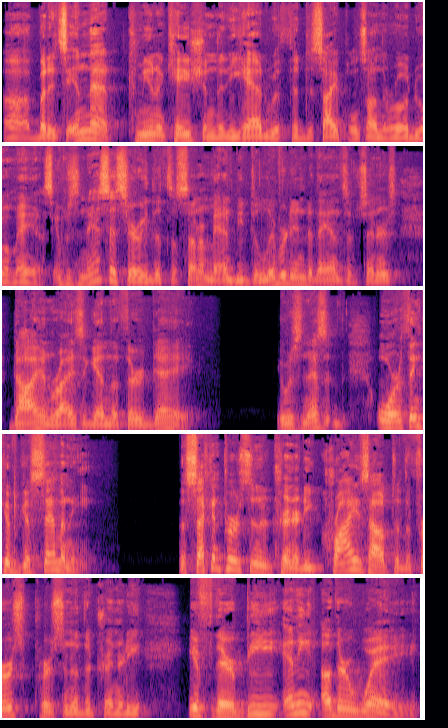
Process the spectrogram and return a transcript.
Uh, but it's in that communication that he had with the disciples on the road to Emmaus. It was necessary that the Son of Man be delivered into the hands of sinners, die, and rise again the third day. It was necessary. Or think of Gethsemane. The second person of the Trinity cries out to the first person of the Trinity, If there be any other way,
